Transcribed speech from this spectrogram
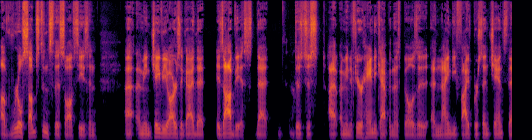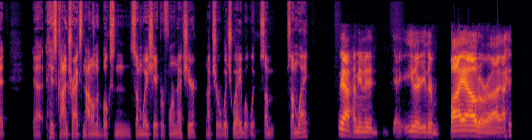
of real substance this offseason. Uh, I mean, JVR is a guy that is obvious that there's just I, I mean, if you're handicapping this bill, is it a 95% chance that uh, his contract's not on the books in some way, shape, or form next year? Not sure which way, but with some some way. Yeah, I mean, it, either either buyout or I,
